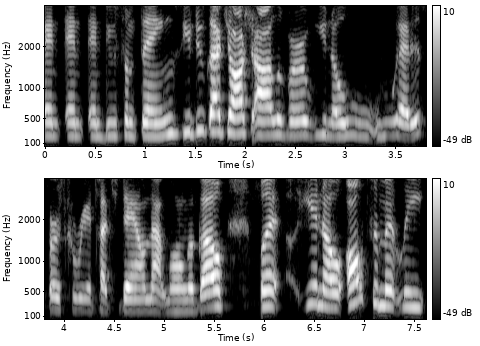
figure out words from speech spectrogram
and and and do some things. You do got Josh Oliver, you know, who who had his first career touchdown not long ago. But you know, ultimately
